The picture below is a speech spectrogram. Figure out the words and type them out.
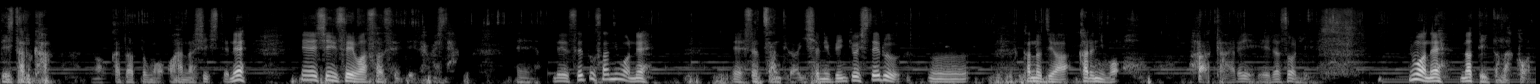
デジタル化の方ともお話ししてね、えー、申請はさせていただきました。えー、で、生徒さんにもね、えー、生徒さんというか一緒に勉強している、彼女は彼にも、彼、偉そうに、にもね、なっていただこう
